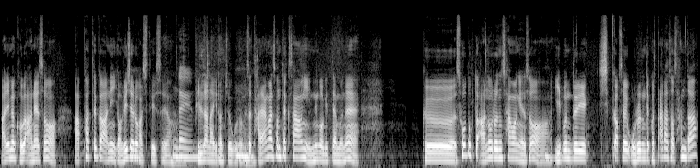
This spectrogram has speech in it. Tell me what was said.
아니면 거기 안에서 아파트가 아닌 여리제로 갈 수도 있어요. 네. 빌라나 이런 쪽으로. 음. 그래서 다양한 선택 사항이 있는 거기 때문에 그 소득도 안 오르는 상황에서 이분들이 집값을 오르는데 그걸 따라서 산다?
